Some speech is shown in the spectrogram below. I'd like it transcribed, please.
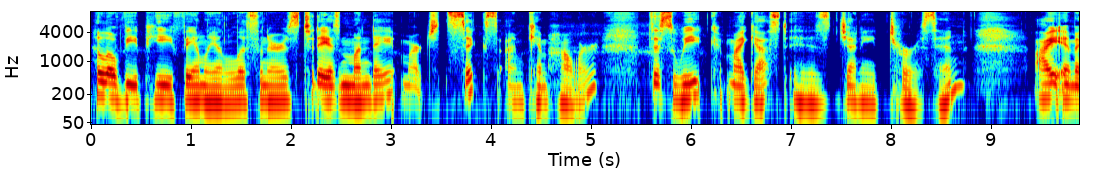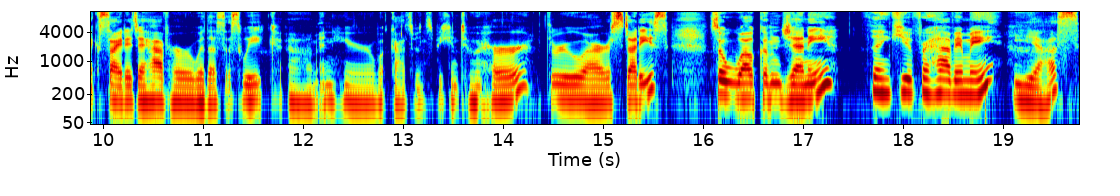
Hello, VP family and listeners. Today is Monday, March 6th. I'm Kim Hauer. This week, my guest is Jenny Turrison. I am excited to have her with us this week um, and hear what God's been speaking to her through our studies. So, welcome, Jenny. Thank you for having me. Yes,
